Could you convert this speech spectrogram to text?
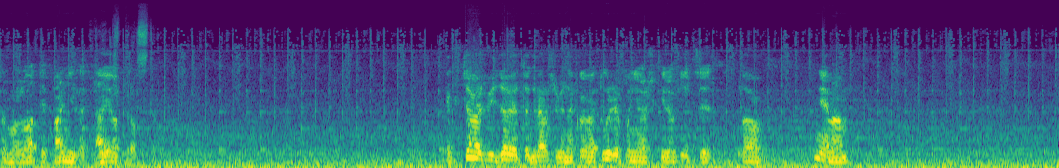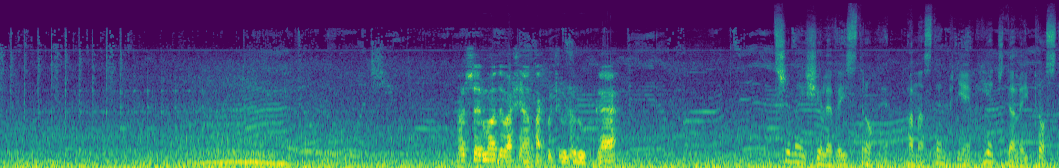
Samoloty, pani latają. Jedź prosto. Jak coś widzowie, to gram sobie na klawiaturze, ponieważ kierownicy, no, nie mam. Sobie mody właśnie na taką ciężarówkę. Trzymaj się lewej strony, a następnie jedź dalej prosto.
